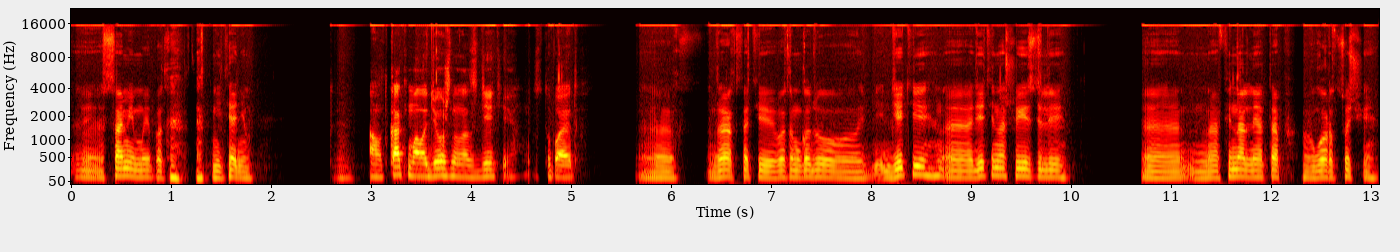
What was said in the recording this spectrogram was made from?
э, сами мы пока так не тянем. А вот как молодежно у нас дети выступают? Э, да, кстати, в этом году дети, э, дети наши ездили Э, на финальный этап в город Сочи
